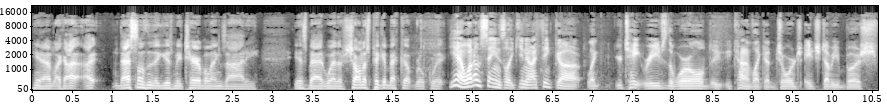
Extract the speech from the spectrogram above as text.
You know, like I, I, that's something that gives me terrible anxiety. Is bad weather. Shaun, let's pick it back up real quick. yeah. What I'm saying is like you know I think uh, like your Tate Reeves the world, kind of like a George H. W. Bush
